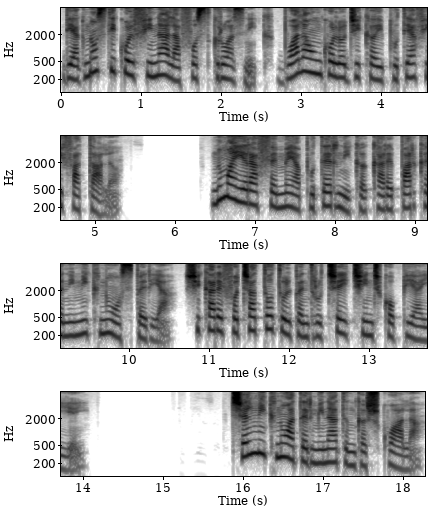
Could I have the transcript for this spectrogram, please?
Diagnosticul final a fost groaznic, boala oncologică îi putea fi fatală. Nu mai era femeia puternică care parcă nimic nu o speria, și care făcea totul pentru cei cinci copii ai ei. Cel mic nu a terminat încă școala,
